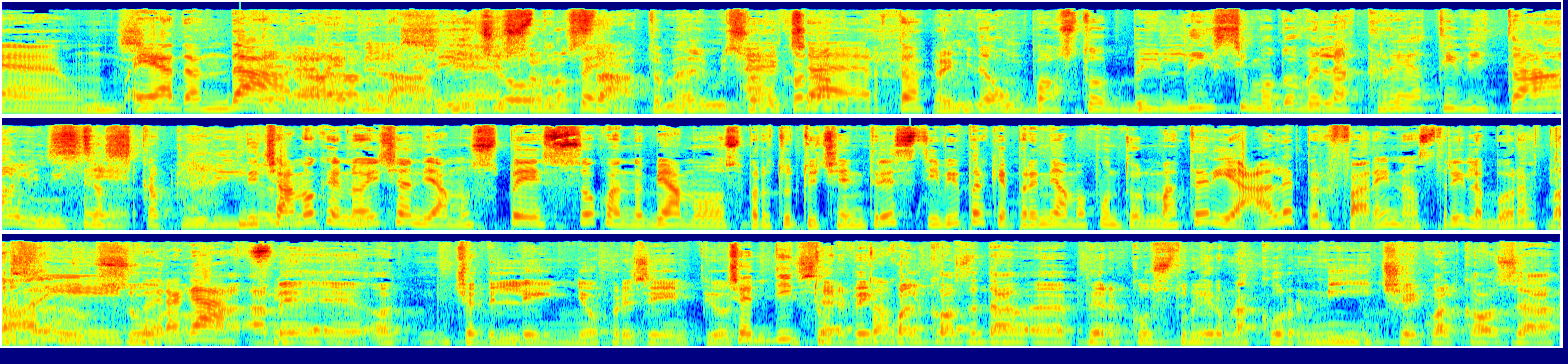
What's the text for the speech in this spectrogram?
è, un- è ad andare Eh, a ad Remida. andare. Io È ci sono stupendo. stato, mi sono Eh, ricordato. certo. Remida è un posto bellissimo dove la creatività inizia inizia Sì. a scaturire. Diciamo che noi ci andiamo spesso quando abbiamo soprattutto i centri estivi perché prendiamo appunto il materiale per fare i nostri laboratori con i ragazzi. A, a me oh, c'è del legno, per esempio. C'è ti, di ti serve qualcosa da, eh, per costruire una cornice, qualcosa.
